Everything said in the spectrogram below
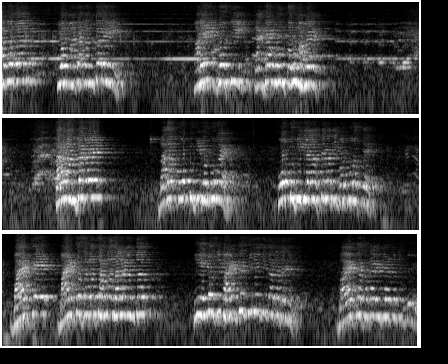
अगोदर किंवा माझ्या नंतरही अनेक गोष्टी त्यांच्याकडून करून हव्यात. कारण आमच्याकडे दादा पोटदुखी भरपूर आहे. पोटदुखी ज्याला असते ना ती भरपूर असते. बाहेरचे बाहेरचं सगळं चांगलं झाल्यानंतर ही एजन्सी बाहेरचीच दिली होती दादा त्यांनी. बाहेरच्या सगळ्या विषयासाठीच दिली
